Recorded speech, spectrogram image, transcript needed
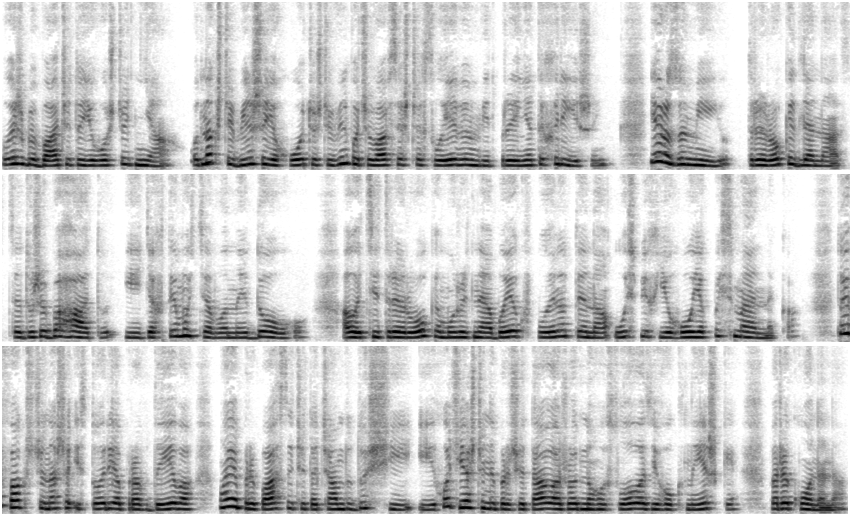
лиш би бачити його щодня. Однак ще більше я хочу, щоб він почувався щасливим від прийнятих рішень. Я розумію, три роки для нас це дуже багато, і тягтимуться вони довго, але ці три роки можуть неабияк вплинути на успіх його як письменника. Той факт, що наша історія правдива, має припасти читачам до душі, і, хоч я ще не прочитала жодного слова з його книжки, переконана,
